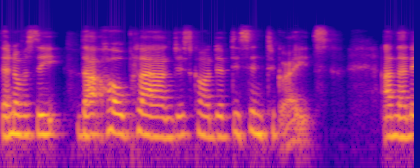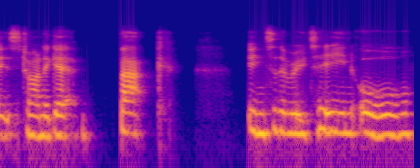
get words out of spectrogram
then obviously that whole plan just kind of disintegrates. And then it's trying to get back into the routine or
